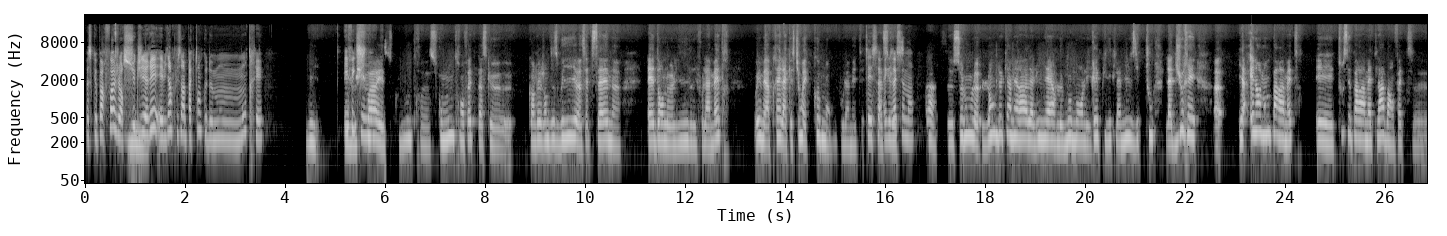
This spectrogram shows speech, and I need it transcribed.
Parce que parfois, genre, suggérer est bien plus impactant que de mon- montrer. Oui. Et le Effectivement. choix et ce qu'on montre, euh, ce qu'on montre en fait, parce que quand les gens disent oui, euh, cette scène est dans le livre, il faut la mettre. Oui, mais après la question est comment vous la mettez? C'est ça, Parce que exactement. Euh, Selon le- l'angle de caméra, la lumière, le moment, les répliques, la musique, tout, la durée, euh, il y a énormément de paramètres. Et tous ces paramètres-là, bah, en fait, euh,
